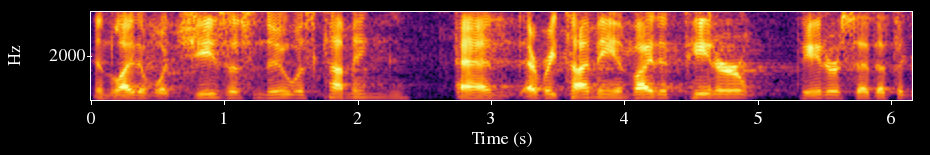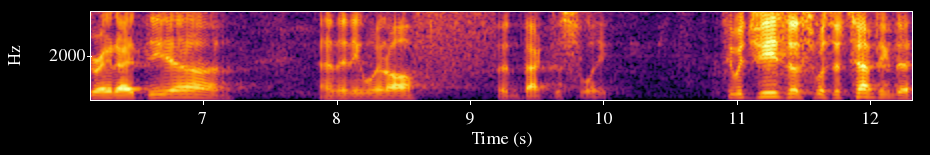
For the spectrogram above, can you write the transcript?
in light of what Jesus knew was coming? And every time he invited Peter, Peter said, That's a great idea. And then he went off and back to sleep. See, what Jesus was attempting to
